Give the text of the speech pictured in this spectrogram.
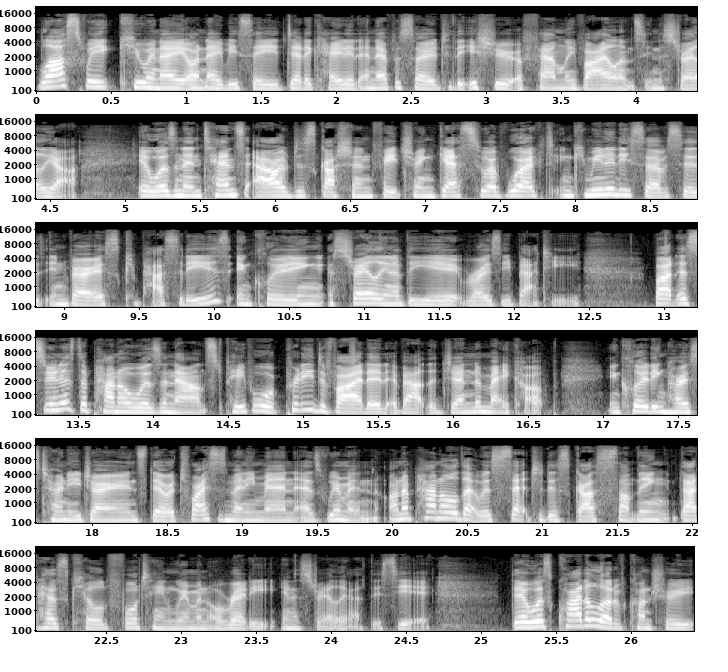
Last week, Q&A on ABC dedicated an episode to the issue of family violence in Australia. It was an intense hour of discussion featuring guests who have worked in community services in various capacities, including Australian of the Year Rosie Batty. But as soon as the panel was announced, people were pretty divided about the gender makeup. Including host Tony Jones, there were twice as many men as women on a panel that was set to discuss something that has killed 14 women already in Australia this year. There was quite a lot of contro-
